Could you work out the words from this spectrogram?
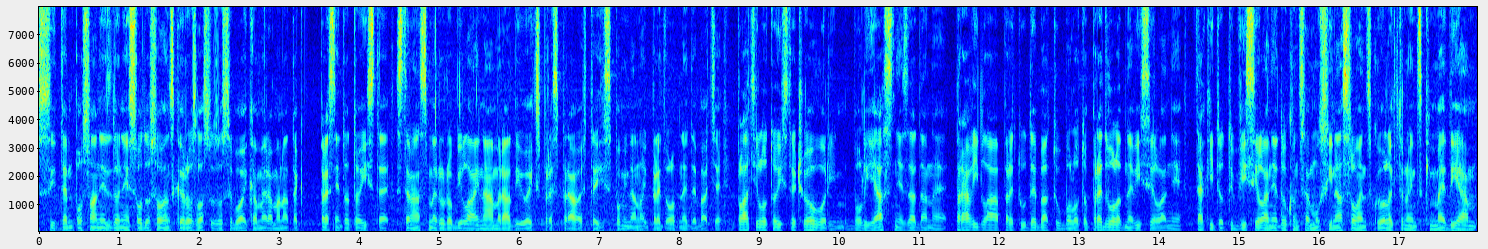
si ten poslanec doniesol do slovenského rozhlasu zo sebou aj kameramana, tak presne toto isté strana Smeru robila aj nám Rádiu Express práve v tej spomínanej predvolebnej debate. Platilo to isté, čo hovorím. Boli jasne zadané pravidlá pre tú debatu, bolo to predvolebné vysielanie, takýto typ vysielania dokonca musí na Slovensku elektronickým médiám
